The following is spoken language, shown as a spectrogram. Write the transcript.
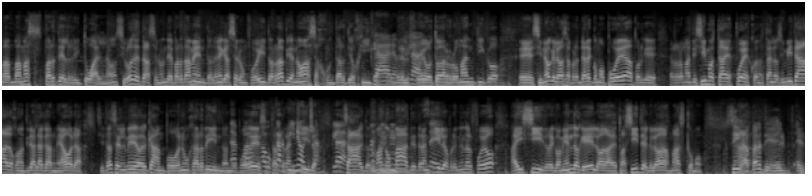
va, va más más parte del ritual, ¿no? Si vos estás en un departamento, tenés que hacer un fueguito rápido, no vas a juntarte hojitas, Claro, prender el claro. fuego todo romántico, eh, sino que lo vas a aprender como pueda, porque el romanticismo está después, cuando están los invitados, cuando tirás la carne. Ahora, si estás en el medio del campo o en un jardín donde podés a estar tranquilo, pinocha, claro. exacto, tomando un mate tranquilo, prendiendo el fuego, ahí sí recomiendo que lo hagas despacito y que lo hagas más como. Sí, Ah, aparte, el, el-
